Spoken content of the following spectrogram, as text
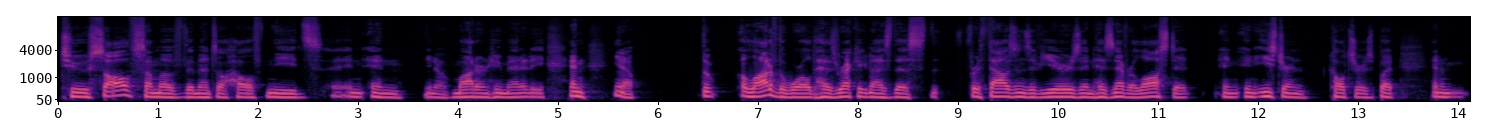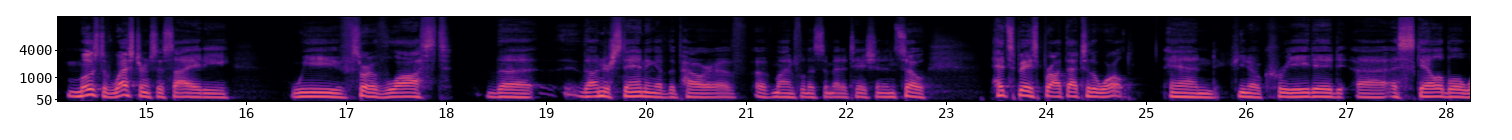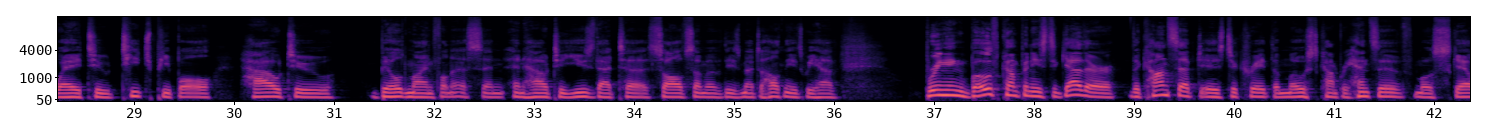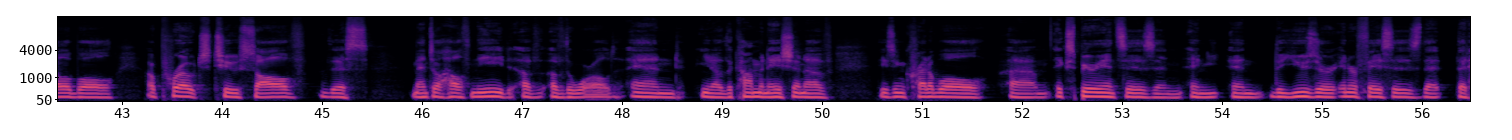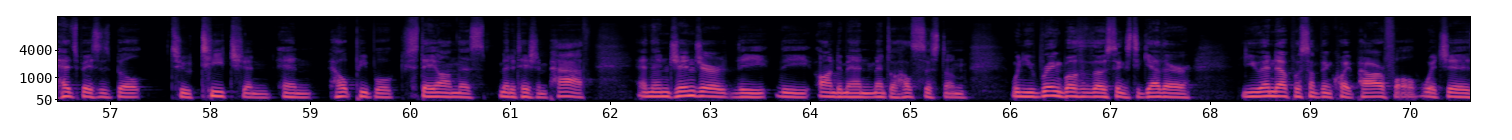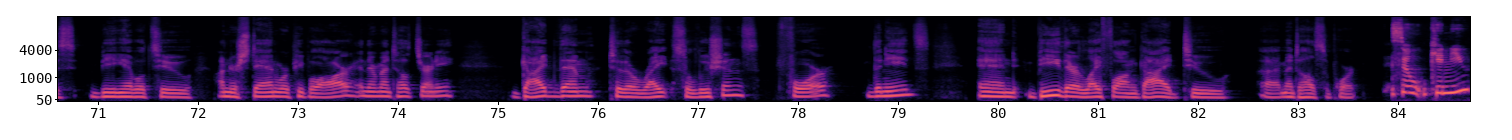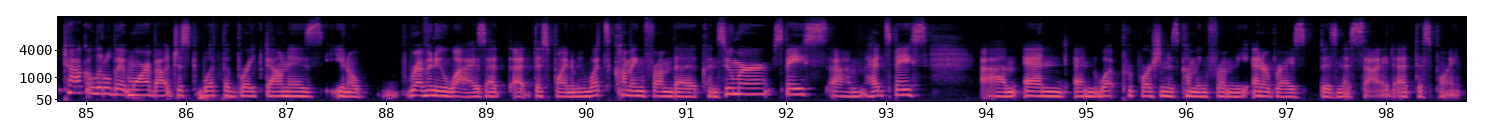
to solve some of the mental health needs in, in you know modern humanity. And you know, the a lot of the world has recognized this for thousands of years and has never lost it in, in Eastern cultures. But in most of Western society, we've sort of lost the the understanding of the power of of mindfulness and meditation. And so Headspace brought that to the world and you know created uh, a scalable way to teach people how to build mindfulness and and how to use that to solve some of these mental health needs we have bringing both companies together, the concept is to create the most comprehensive, most scalable approach to solve this mental health need of, of the world. And, you know, the combination of these incredible um, experiences and, and, and the user interfaces that, that Headspace has built to teach and, and help people stay on this meditation path. And then Ginger, the, the on-demand mental health system, when you bring both of those things together, you end up with something quite powerful, which is being able to understand where people are in their mental health journey, guide them to the right solutions for the needs, and be their lifelong guide to uh, mental health support. So, can you talk a little bit more about just what the breakdown is, you know, revenue wise at, at this point? I mean, what's coming from the consumer space, um, headspace, um, and and what proportion is coming from the enterprise business side at this point?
